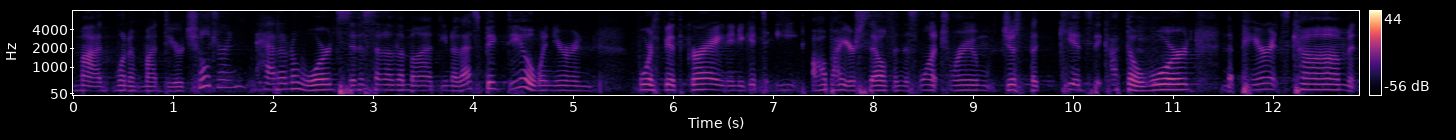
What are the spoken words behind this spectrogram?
my one of my dear children had an award, Citizen of the Month. You know that's big deal when you're in fourth, fifth grade, and you get to eat all by yourself in this lunchroom, just the kids that got the award, and the parents come. And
